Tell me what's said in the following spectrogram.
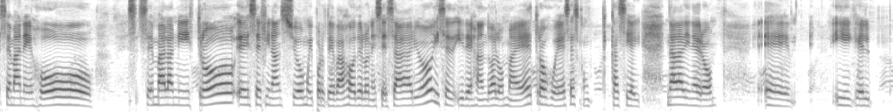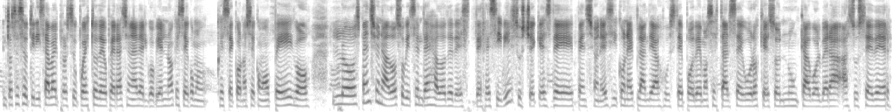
se manejó se mal administró, eh, se financió muy por debajo de lo necesario y, se, y dejando a los maestros, jueces con casi nada de dinero. Eh, y el entonces se utilizaba el presupuesto de operacional del gobierno que se, como, que se conoce como PEGO. Los pensionados hubiesen dejado de, recibir sus cheques de pensiones y con el plan de ajuste podemos estar seguros que eso nunca volverá a suceder,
